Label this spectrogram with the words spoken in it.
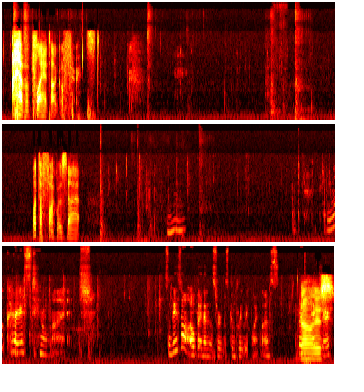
I have a plant, I'll go first. What the fuck was that? Mm. You curse too much. So these don't open and this room is completely pointless. There's no, there's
